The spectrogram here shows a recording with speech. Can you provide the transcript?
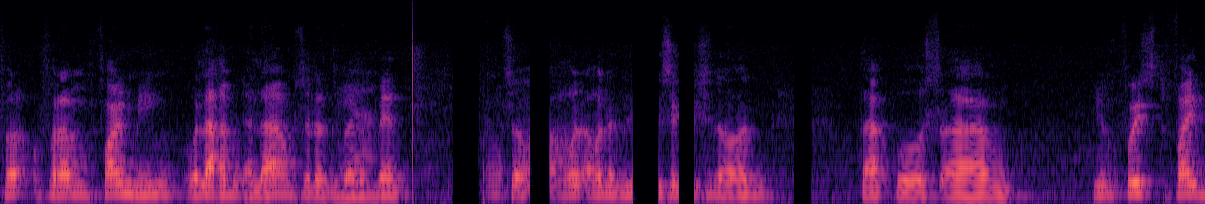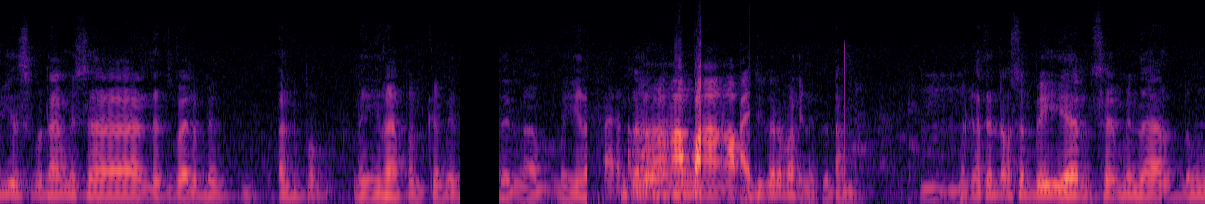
fr- from farming, wala kaming alam sa land development. So ako, ako nag-research noon. Tapos, um, yung first five years po namin sa land development, ano po, nahihirapan kami. Dahil uh, mahirap. parang Hindi ko naman- Nangangapa, nangangapa. Hindi ko naman alam. Mm-mm. Nag-attend ako sa Bayer seminar nung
